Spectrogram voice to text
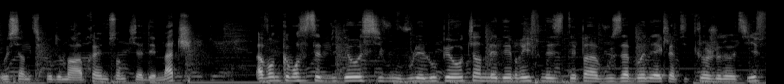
Aussi un petit peu demain après, il me semble qu'il y a des matchs. Avant de commencer cette vidéo, si vous ne voulez louper aucun de mes débriefs, n'hésitez pas à vous abonner avec la petite cloche de notif.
